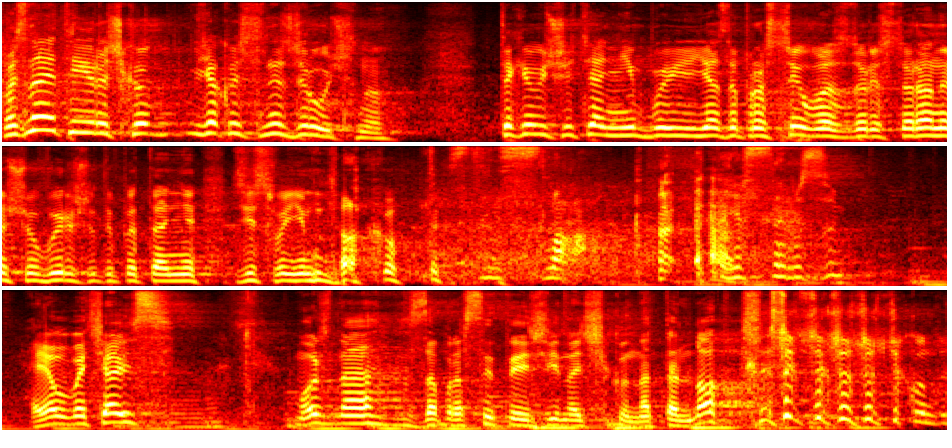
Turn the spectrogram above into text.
Ви знаєте, Ірочко, якось незручно. Таке відчуття, ніби я запросив вас до ресторану, щоб вирішити питання зі своїм дахом. Станіслав, я все розумію. Я вибачаюсь, можна запросити жіночку на танок? Секунду, секунду.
